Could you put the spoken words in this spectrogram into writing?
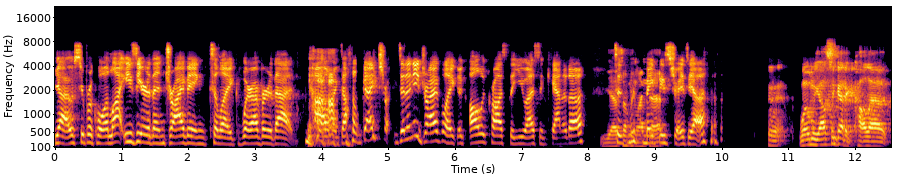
Yeah, it was super cool. A lot easier than driving to like wherever that Kyle MacDonald guy tr- didn't he drive like all across the U.S. and Canada Yeah, to something like make that. these trades? Yeah, uh, Well, we also got to call out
